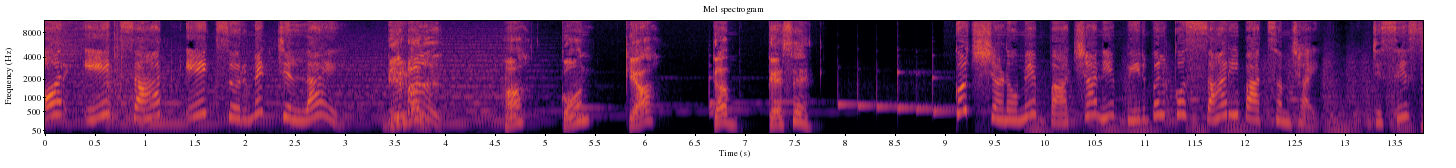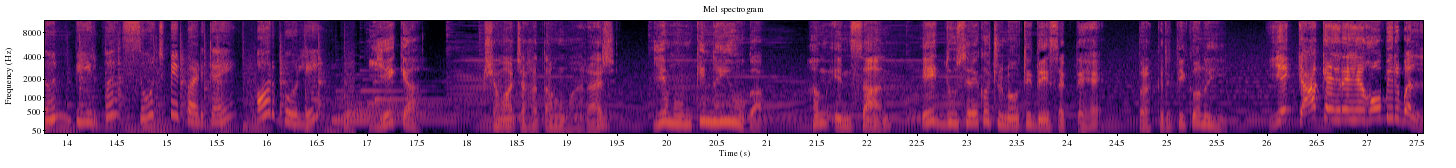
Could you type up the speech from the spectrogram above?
और एक साथ एक सुर में चिल्लाए। बीरबल! हाँ? कौन? क्या? कब? कैसे? कुछ क्षणों में बादशाह ने बीरबल को सारी बात समझाई जिसे सुन बीरबल सोच में पड़ गए और बोले ये क्या? क्षमा चाहता हूँ महाराज ये मुमकिन नहीं होगा। हम इंसान एक दूसरे को चुनौती दे सकते हैं प्रकृति को नहीं। ये क्या कह रहे हो बीरबल?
